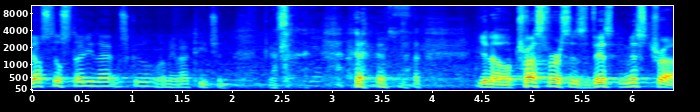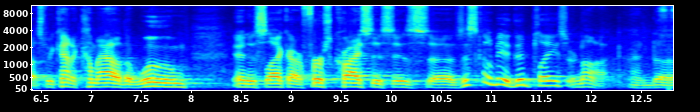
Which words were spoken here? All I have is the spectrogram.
Y'all still study that in school? I mean, I teach it. you know, trust versus mistrust. We kind of come out of the womb, and it's like our first crisis is, uh, is this going to be a good place or not? And uh,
